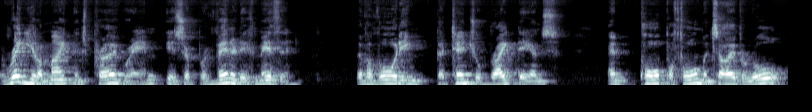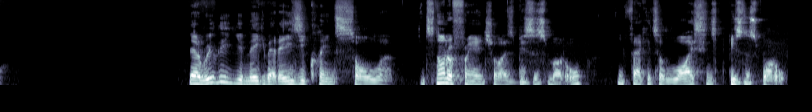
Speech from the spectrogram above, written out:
a regular maintenance program is a preventative method of avoiding potential breakdowns and poor performance overall. Now, really unique about Easy Clean Solar, it's not a franchise business model. In fact, it's a licensed business model.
